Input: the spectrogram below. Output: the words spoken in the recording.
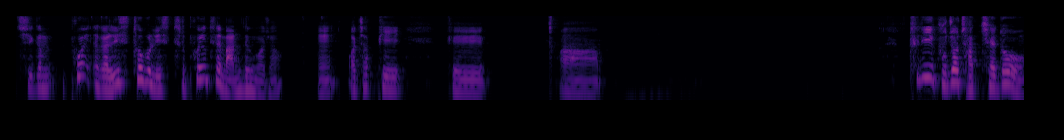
지금 포인 그러니까 list of list를 포인트를 만든 거죠. 예. 어차피 그 어, 트리 구조 자체도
